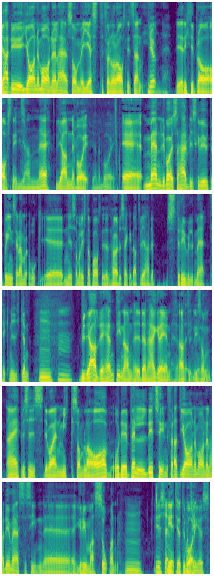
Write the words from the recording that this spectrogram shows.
Vi hade ju Jan Emanuel här som gäst för några avsnitt sen Jo. Det är ett riktigt bra avsnitt Janne, Janneboy Janne boy eh, Men det var ju så här, vi skrev ut det på Instagram och eh, ni som har lyssnat på avsnittet hörde säkert att vi hade strul med tekniken mm. mm. Det har aldrig hänt innan, eh, den här grejen, att ingenting. liksom, nej precis, det var en mick som la av och det är väldigt synd för att Jan Emanuel hade ju med sig sin eh, grymma son Mm. Ner till Göteborg Matteus.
